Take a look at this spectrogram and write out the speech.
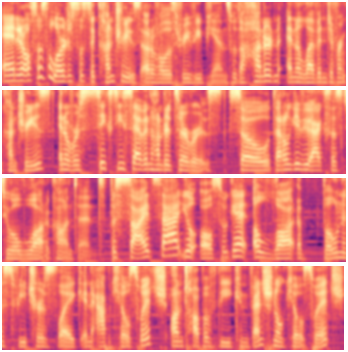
And it also has the largest list of countries out of all the three VPNs with 111 different countries and over 6,700 servers. So that'll give you access to a lot of content. Besides that, you'll also get a lot of bonus features like an app kill switch on top of the conventional kill switch,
